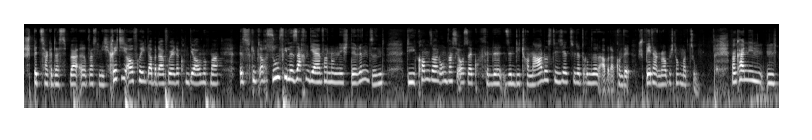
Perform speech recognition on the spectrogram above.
Spitzhacke, das äh, was mich richtig aufregt, aber dafür da kommt ja auch noch mal. Es gibt auch so viele Sachen, die einfach noch nicht drin sind, die kommen sollen und was ich auch sehr cool finde, sind die Tornados, die jetzt wieder drin sind, aber da kommen wir später, glaube ich, noch mal zu. Man kann ihn hm,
